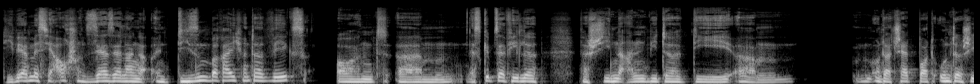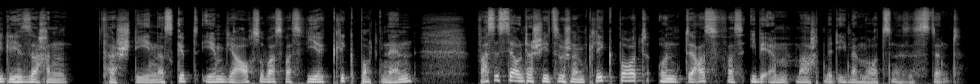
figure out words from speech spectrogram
Die WM ist ja auch schon sehr, sehr lange in diesem Bereich unterwegs, und ähm, es gibt sehr viele verschiedene Anbieter, die ähm, unter Chatbot unterschiedliche Sachen verstehen. Es gibt eben ja auch sowas, was wir Clickbot nennen. Was ist der Unterschied zwischen einem Clickbot und das, was IBM macht mit IBM Watson Assistant?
